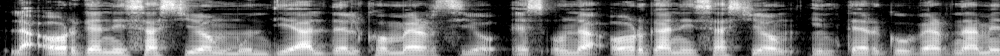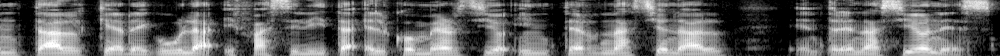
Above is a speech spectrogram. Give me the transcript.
La Organización Mundial del Comercio es una organización intergubernamental que regula y facilita el comercio internacional entre naciones.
